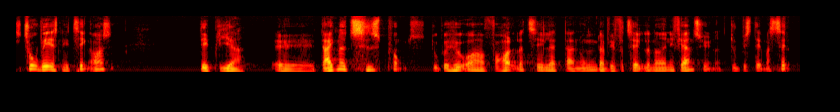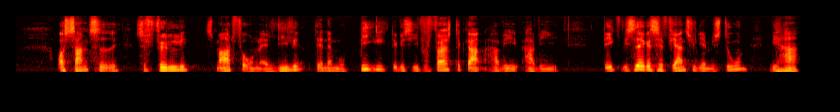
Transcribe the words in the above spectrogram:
de to væsentlige ting også. Det bliver, øh, der er ikke noget tidspunkt, du behøver at forholde dig til, at der er nogen, der vil fortælle dig noget i fjernsynet. Du bestemmer selv. Og samtidig, selvfølgelig, smartphonen er lille, den er mobil, det vil sige, for første gang har vi, har vi det ikke, vi sidder ikke og ser fjernsyn hjemme i stuen, vi har,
